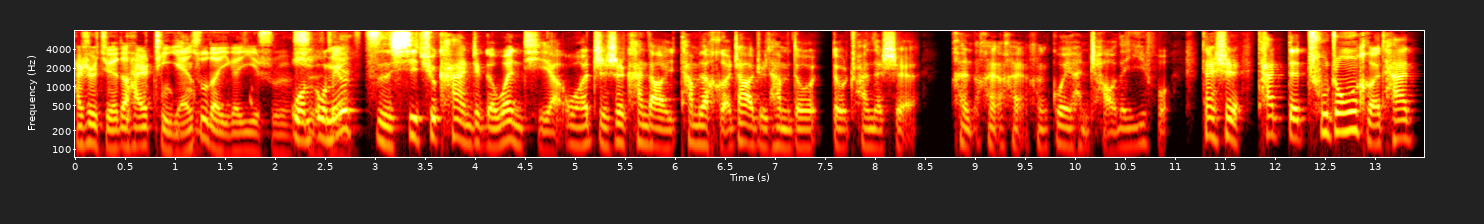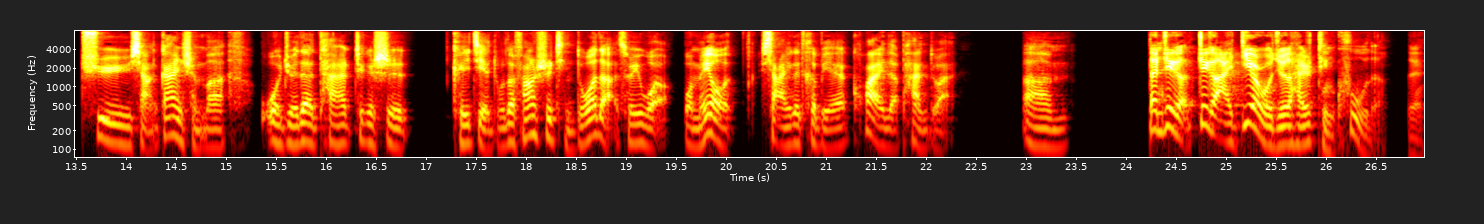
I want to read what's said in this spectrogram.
还是觉得还是挺严肃的一个艺术。我我没有仔细去看这个问题啊，我只是看到他们的合照，就是他们都都穿的是很很很很贵很潮的衣服。但是他的初衷和他去想干什么，我觉得他这个是可以解读的方式挺多的，所以我我没有下一个特别快的判断。嗯，但这个这个 idea 我觉得还是挺酷的。对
